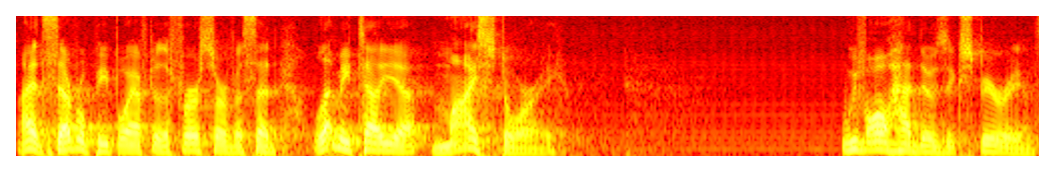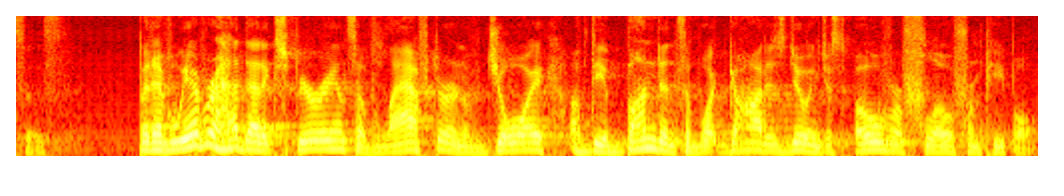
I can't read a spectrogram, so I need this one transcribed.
I had several people after the first service said, Let me tell you my story. We've all had those experiences. But have we ever had that experience of laughter and of joy, of the abundance of what God is doing just overflow from people?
